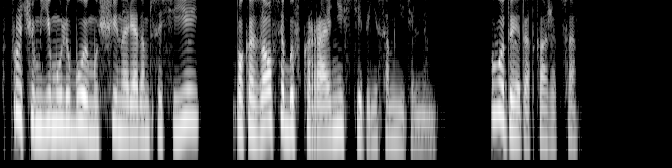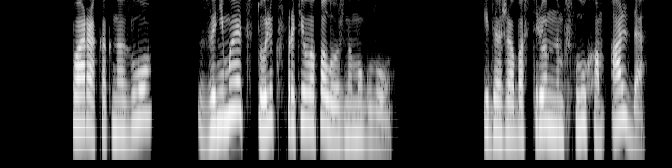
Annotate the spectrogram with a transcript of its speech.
Впрочем, ему любой мужчина рядом с Осией показался бы в крайней степени сомнительным. Вот и этот, кажется. Пара, как назло, занимает столик в противоположном углу. И даже обостренным слухом Альда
